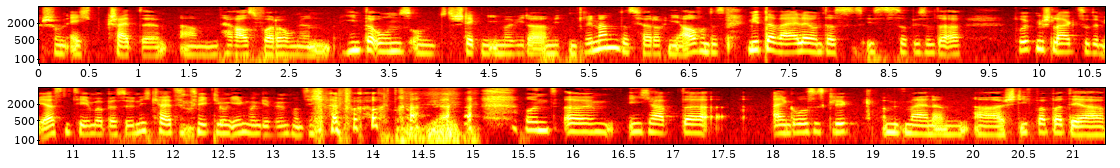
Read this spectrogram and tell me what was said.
schon echt gescheite ähm, Herausforderungen hinter uns und stecken immer wieder mittendrin. Das hört auch nie auf und das mittlerweile, und das ist so ein bisschen der Brückenschlag zu dem ersten Thema Persönlichkeitsentwicklung. Irgendwann gewöhnt man sich einfach auch dran. Ja. Und ähm, ich habe da ein großes Glück mit meinem äh, Stiefpapa, der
